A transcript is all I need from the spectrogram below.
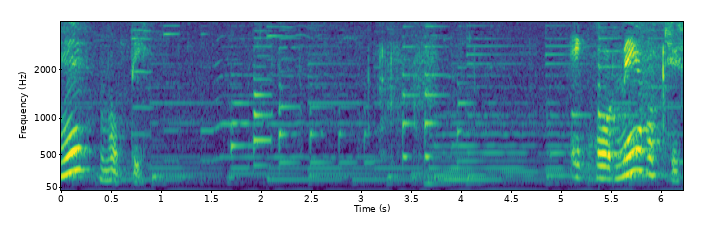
Hè, moppie? Ik hoor mereltjes.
